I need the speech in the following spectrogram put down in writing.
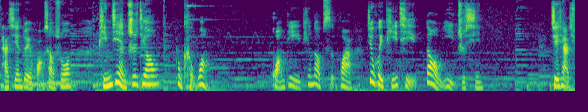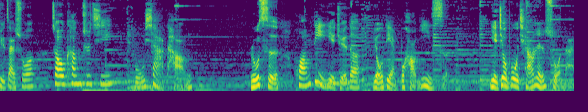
他先对皇上说：“贫贱之交不可忘。”皇帝听到此话，就会提起道义之心。接下去再说：“昭康之妻不下堂。”如此，皇帝也觉得有点不好意思，也就不强人所难。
